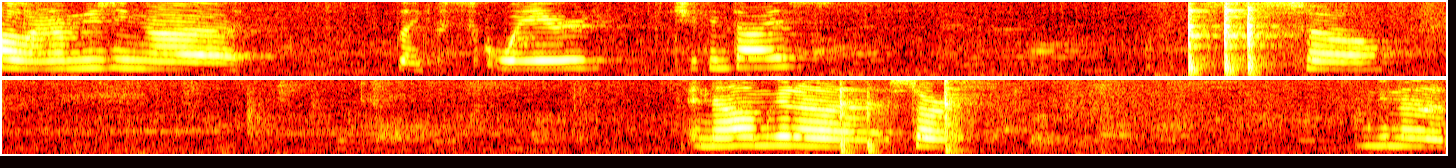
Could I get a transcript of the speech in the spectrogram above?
Oh, and I'm using uh like squared chicken thighs. So and now I'm gonna start. I'm gonna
